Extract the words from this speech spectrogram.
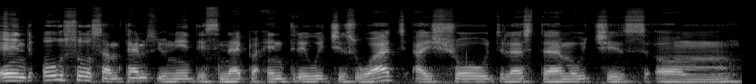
and also sometimes you need a sniper entry which is what i showed last time which is um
